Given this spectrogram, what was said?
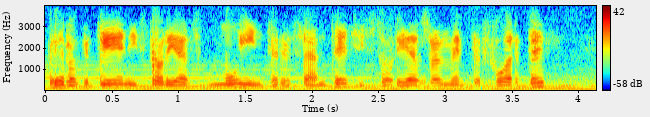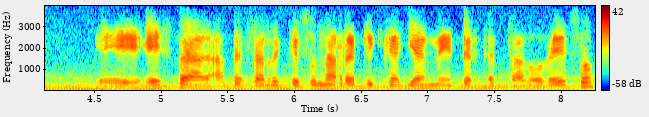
pero que tienen historias muy interesantes, historias realmente fuertes. Eh, esta, a pesar de que es una réplica, ya me he percatado de eso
